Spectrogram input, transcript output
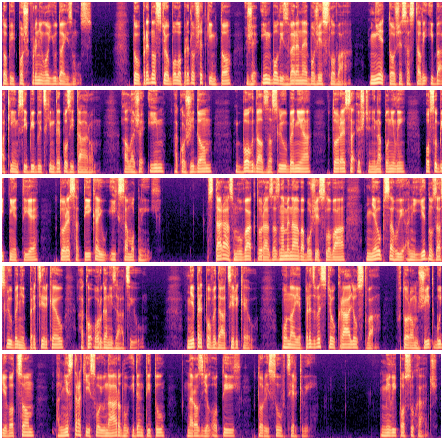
To by poškvrnilo judaizmus. Tou prednosťou bolo predovšetkým to, že im boli zverené Božie slová. Nie to, že sa stali iba akýmsi biblickým depozitárom, ale že im, ako Židom, Boh dal zasľúbenia, ktoré sa ešte nenaplnili, osobitne tie, ktoré sa týkajú ich samotných. Stará zmluva, ktorá zaznamenáva Božie slová, neobsahuje ani jedno zasľúbenie pre cirkev ako organizáciu. Nepredpovedá cirkev. Ona je predzvesťou kráľovstva, v ktorom Žid bude vodcom a nestratí svoju národnú identitu na rozdiel od tých, ktorí sú v cirkvi. Milý poslucháč,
